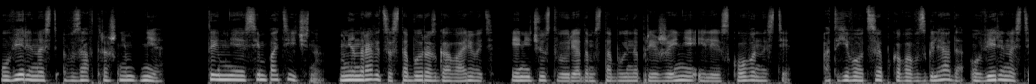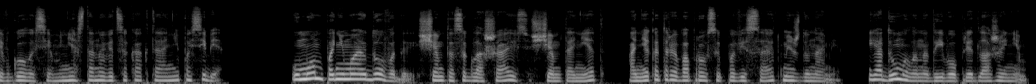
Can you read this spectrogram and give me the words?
уверенность в завтрашнем дне. Ты мне симпатична, мне нравится с тобой разговаривать, я не чувствую рядом с тобой напряжения или скованности. От его цепкого взгляда, уверенности в голосе мне становится как-то не по себе. Умом понимаю доводы, с чем-то соглашаюсь, с чем-то нет, а некоторые вопросы повисают между нами. Я думала над его предложением.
